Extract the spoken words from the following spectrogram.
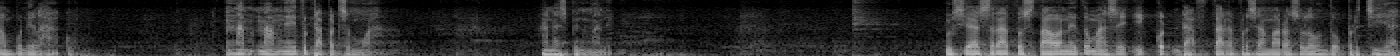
ampunilah aku. Enam-enamnya itu dapat semua. Anas bin Malik. Usia 100 tahun itu masih ikut daftar bersama Rasulullah untuk berjihad.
